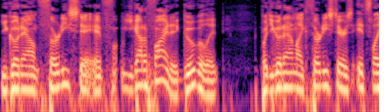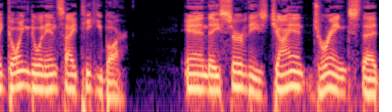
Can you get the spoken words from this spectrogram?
You go down 30 stairs. You got to find it. Google it. But you go down like 30 stairs. It's like going to an inside tiki bar. And they serve these giant drinks that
